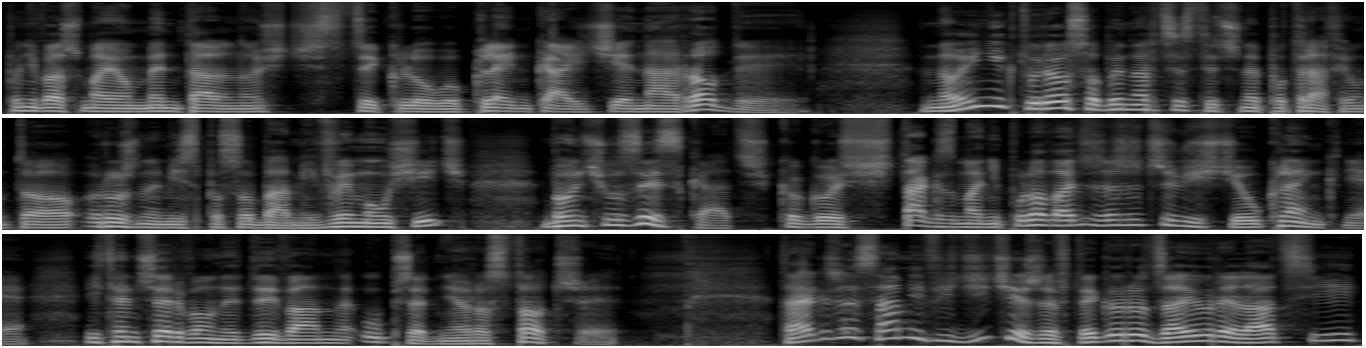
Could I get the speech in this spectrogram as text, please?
ponieważ mają mentalność z cyklu klękajcie narody. No i niektóre osoby narcystyczne potrafią to różnymi sposobami wymusić bądź uzyskać, kogoś tak zmanipulować, że rzeczywiście uklęknie i ten czerwony dywan uprzednio roztoczy. Także sami widzicie, że w tego rodzaju relacji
